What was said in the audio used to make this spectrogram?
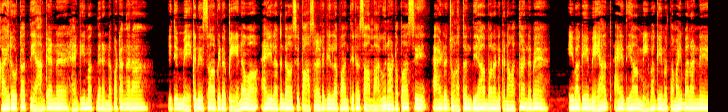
කයිරෝටත් එයා ගැන හැඟීමක් දැනෙන්න පටන් අරන් ඉතින් මේක නිසා අපිට පේනවා ඇයි ළඟ දවසේ පාසලට ගිල්ල පන්තියට සහභාගී වුණාට පස්සේ ඇයට ජොනතන් දිහා බලන එක නවත්තන්න බෑ. ඒ වගේ මෙයාත් ඇය දිහා මේ වගේම තමයි බලන්නේ.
